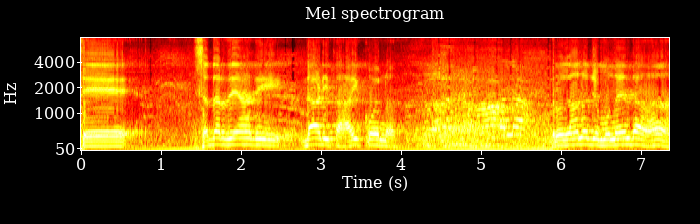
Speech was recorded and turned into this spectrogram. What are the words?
تے صدر دیاں دی ڈاڑی تہائی کوئی نہ۔ روزانہ جو منیندہ ہاں۔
